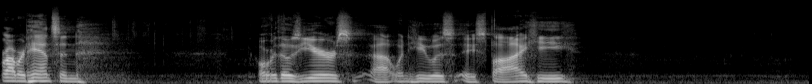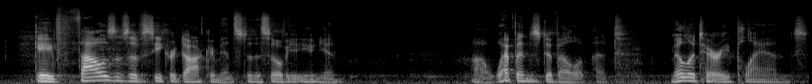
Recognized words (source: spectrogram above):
Robert Hanssen over those years uh, when he was a spy, he gave thousands of secret documents to the Soviet Union uh, weapons development, military plans,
